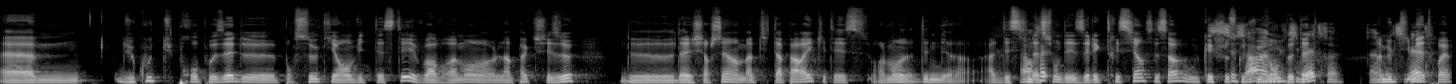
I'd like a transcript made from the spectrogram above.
Du coup, tu proposais de, pour ceux qui ont envie de tester et voir vraiment l'impact chez eux, d'aller chercher un, petit appareil qui était vraiment à destination des électriciens, c'est ça? Ou quelque chose que tu vends peut-être? Un, multimètre, ouais.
